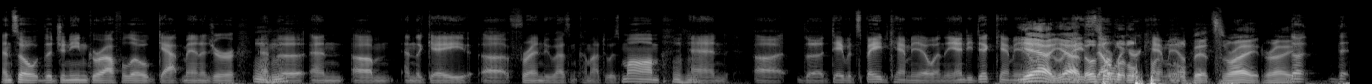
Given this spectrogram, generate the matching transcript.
And so the Janeane Garofalo Gap manager and the and um and the gay uh, friend who hasn't come out to his mom and uh, the David Spade cameo and the Andy Dick cameo. yeah yeah those are Zellweger little, cameo. little bits right right The, the,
